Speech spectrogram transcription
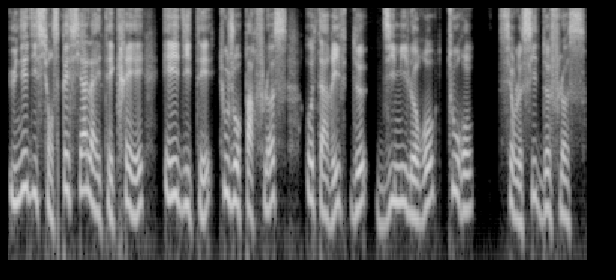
une édition spéciale a été créée et éditée, toujours par Floss, au tarif de 10 000 euros tout rond sur le site de Floss.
